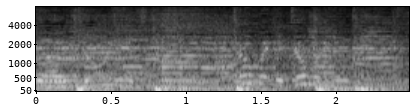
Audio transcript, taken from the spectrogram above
So do it. Do it. Do it.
